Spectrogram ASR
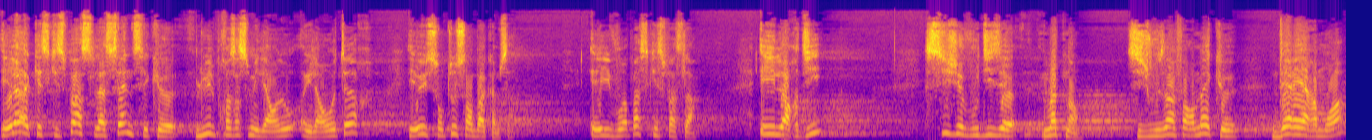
Et là, qu'est-ce qui se passe? La scène, c'est que lui, le prophète, il est, en haut, il est en hauteur, et eux, ils sont tous en bas comme ça. Et ils ne voient pas ce qui se passe là. Et il leur dit si je vous disais maintenant, si je vous informais que derrière moi,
